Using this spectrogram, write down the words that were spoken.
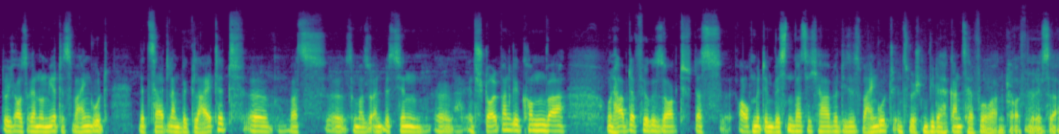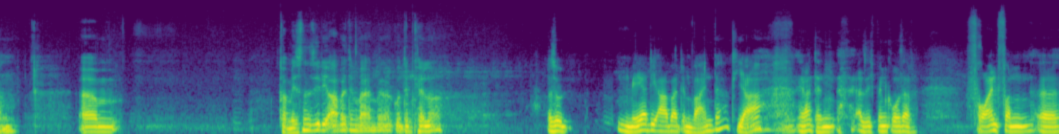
durchaus renommiertes Weingut eine Zeit lang begleitet, äh, was äh, so, mal so ein bisschen äh, ins Stolpern gekommen war und habe dafür gesorgt, dass auch mit dem Wissen, was ich habe, dieses Weingut inzwischen wieder ganz hervorragend läuft, würde ich sagen. Ähm, vermissen Sie die Arbeit im Weinberg und im Keller? Also mehr die Arbeit im Weinberg, ja. Ja denn, also ich bin großer Freund von äh,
